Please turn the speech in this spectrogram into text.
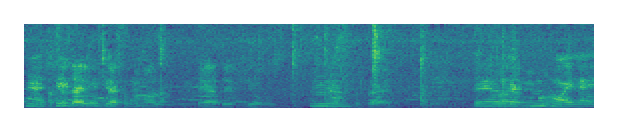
হ্যাঁ আচ্ছা সেটা ঠিক দেখো তোমার পেঁয়াজের কি অবস্থা। প্রায় পেঁয়াজ এখনও হয় নাই।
